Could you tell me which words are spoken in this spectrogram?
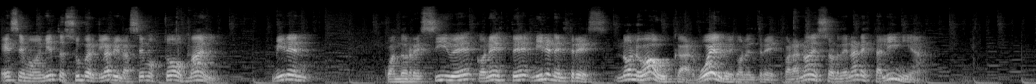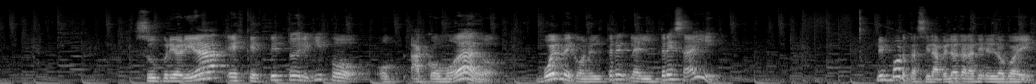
ese movimiento es súper claro y lo hacemos todos mal. Miren, cuando recibe con este, miren el 3. No lo va a buscar, vuelve con el 3 para no desordenar esta línea. Su prioridad es que esté todo el equipo acomodado. Vuelve con el 3, el 3 ahí. No importa si la pelota la tiene el loco ahí.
